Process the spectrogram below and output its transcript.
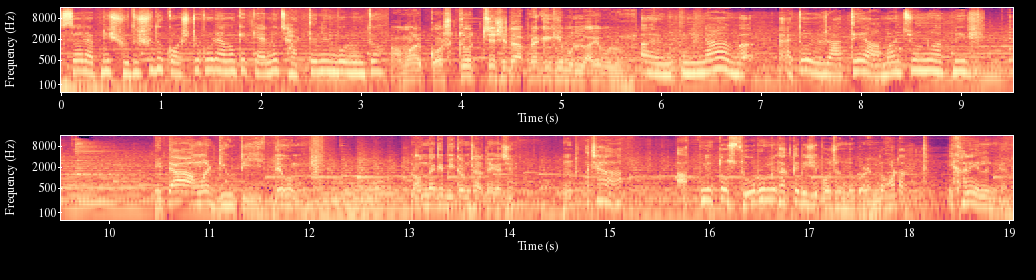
স্যার আপনি শুধু শুধু কষ্ট করে আমাকে কেন ছাড়তে এলেন বলুন তো? আমার কষ্ট হচ্ছে সেটা আপনাকে কে বলল? আগে বলুন। আর না বা- এত রাতে আমার জন্য আপনি এটা আমার ডিউটি দেখুন নন্দাকে বিক্রম ছাড়তে গেছে। আচ্ছা আপনি তো শোরুমে থাকতে বেশি পছন্দ করেন তো হঠাৎ এখানে এলেন কেন?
